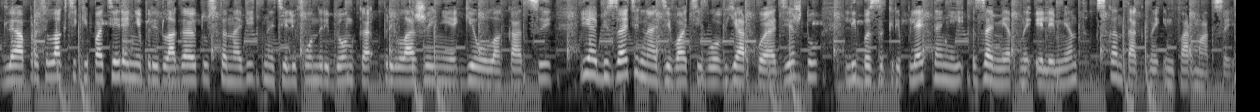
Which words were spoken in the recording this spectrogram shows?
Для профилактики потерь они предлагают установить на телефон ребенка приложение геолокации и обязательно одевать его в яркую одежду, либо закреплять на ней заметный элемент с контактной информацией.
